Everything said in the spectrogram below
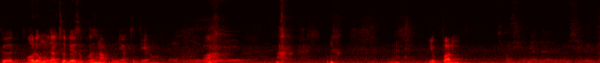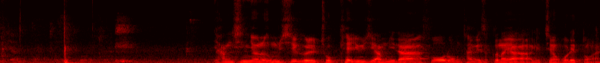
그 어려운 문장 저도에서 벗어났군요 드디어. 아. 6번 향신료는 음식을 유지한다. 더 좋게 오래. 향신료는 음식을 좋게 유지합니다. for long time에서 끊어야겠죠 오랫동안.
